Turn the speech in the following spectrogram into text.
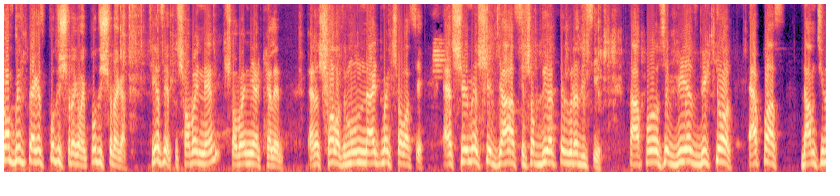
কমপ্লিট প্যাকেজ পঁচিশশো টাকা ভাই পঁচিশশো টাকা। ঠিক আছে? তো সবাই নেন সবাই নিয়ে খেলেন। এখানে সব আছে মুন নাইট মাইট সব আছে। এসিএম এর যা আছে সব দুই হাজার টাকা করে দিচ্ছি। তারপর হচ্ছে ভিএস ভিক্টর অ্যাপাস দাম ছিল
